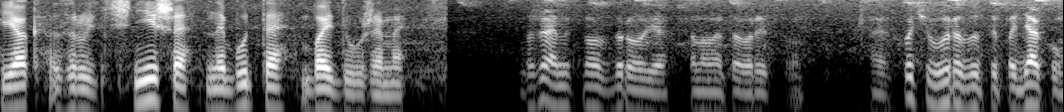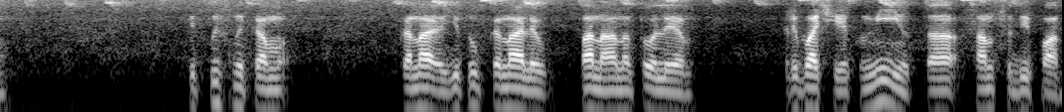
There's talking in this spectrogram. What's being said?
як зручніше, не будьте байдужими. Бажаю міцного здоров'я, шановне товариство. Е, Хочу виразити подяку підписникам YouTube каналів пана Анатолія Рибачі як умію та сам собі пан.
